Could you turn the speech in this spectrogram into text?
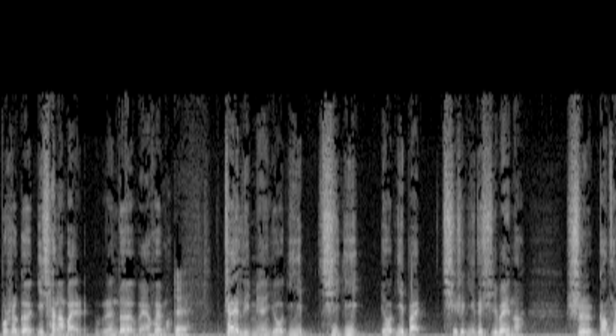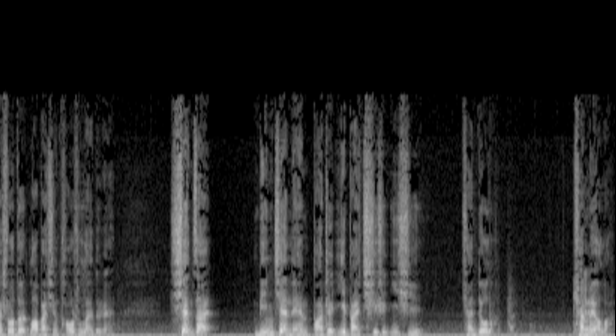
不是个一千两百人的委员会嘛？对。这里面有一七一有一百七十一个席位呢，是刚才说的老百姓投出来的人。现在民建联把这一百七十一席全丢了，全没有了。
